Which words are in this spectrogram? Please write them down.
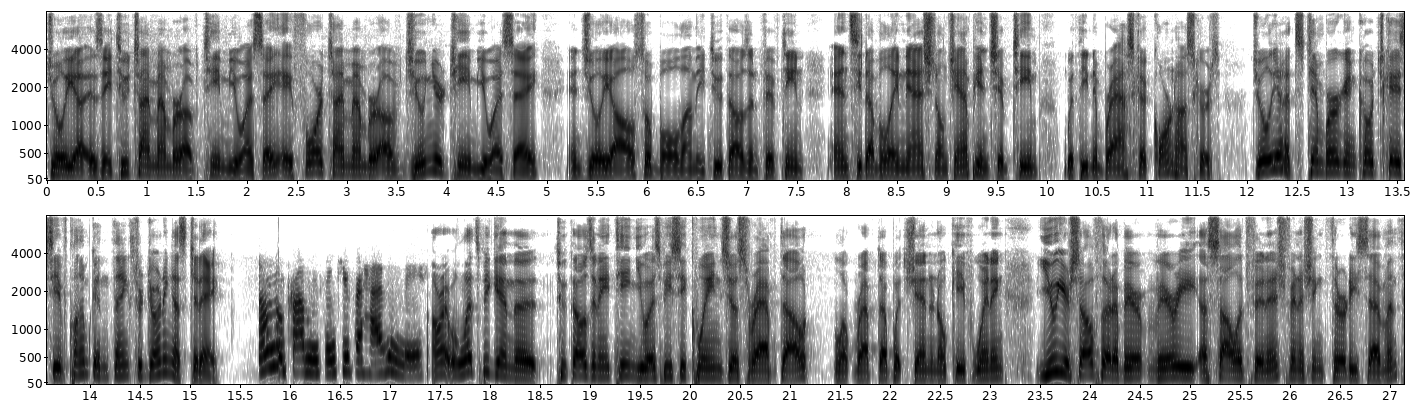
Julia is a two time member of Team USA, a four time member of Junior Team USA, and Julia also bowled on the 2015 NCAA National Championship team with the Nebraska Cornhuskers. Julia, it's Tim Berg and Coach Casey of Kloempken. Thanks for joining us today. Oh, no problem. Thank you for having me. All right, well, let's begin. The 2018 USBC Queens just wrapped out wrapped up with Shannon O'Keefe winning. You yourself had a very, a solid finish, finishing 37th.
